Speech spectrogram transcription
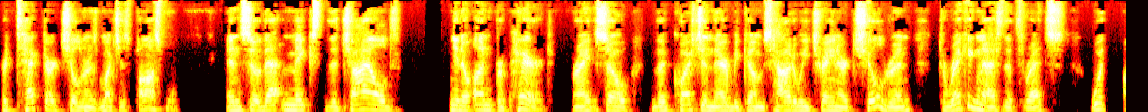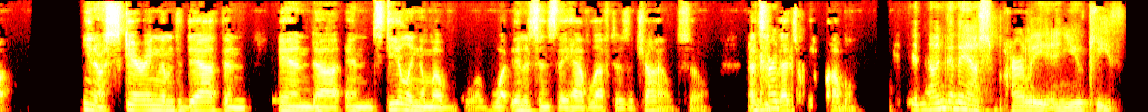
protect our children as much as possible. And so that makes the child, you know, unprepared, right? So the question there becomes, how do we train our children to recognize the threats without you know, scaring them to death and, and, uh, and stealing them of, of, what innocence they have left as a child. So that's, a, that's a problem. And I'm going to ask Harley and you, Keith,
